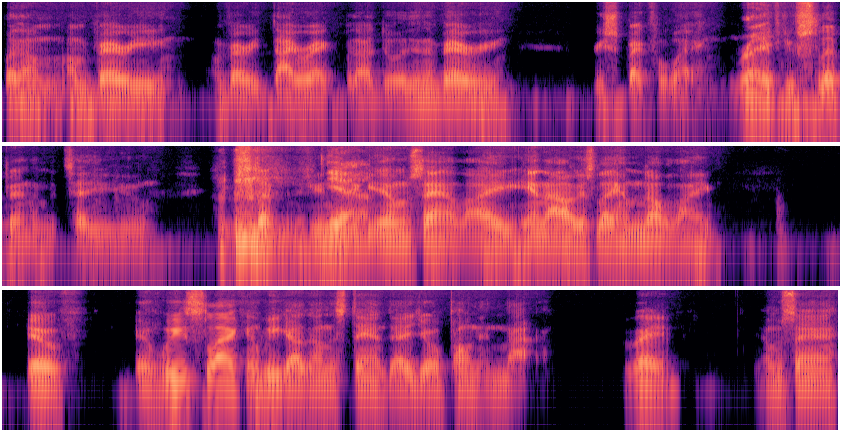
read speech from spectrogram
But I'm I'm very I'm very direct, but I do it in a very respectful way. Right. If you slipping, I'm gonna tell you you you slipping. If you need Yeah. to, you know what I'm saying? Like, and I always let him know, like, if if we slacking, we gotta understand that your opponent not. Right. You know what I'm saying?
